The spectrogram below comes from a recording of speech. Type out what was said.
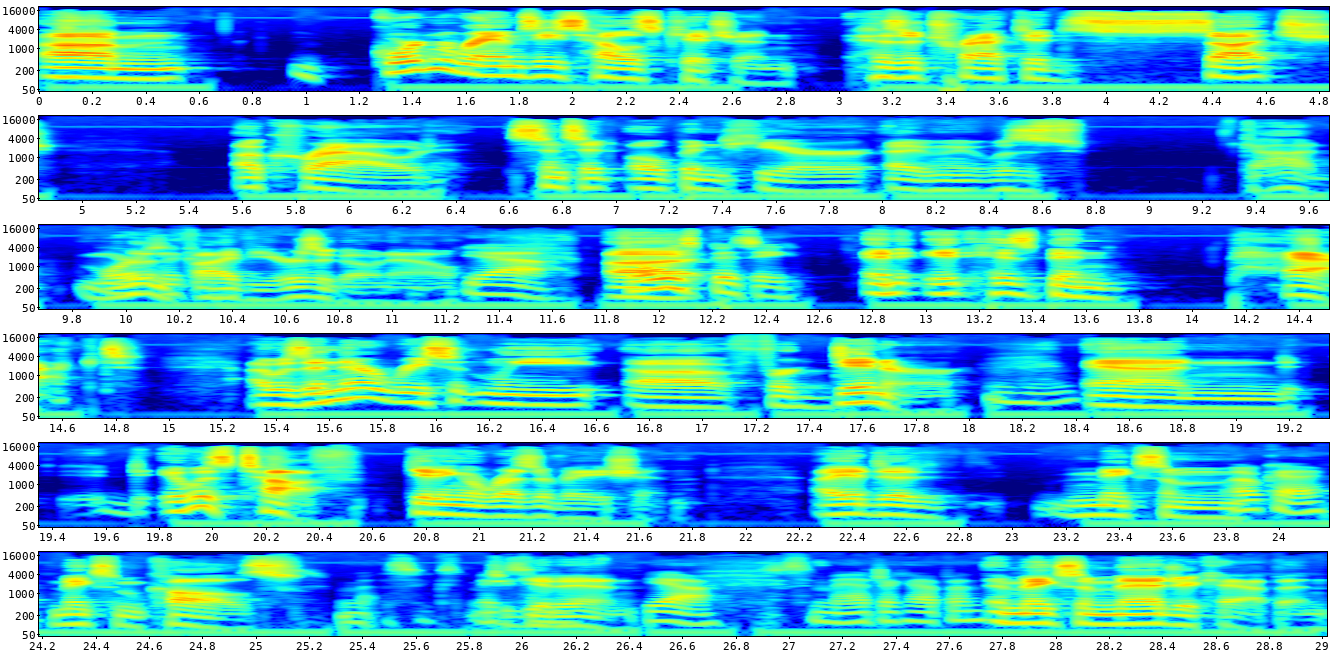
Um, Gordon Ramsay's Hell's Kitchen has attracted such a crowd since it opened here. I mean, it was, God, more Years than ago. five years ago now. Yeah, it's Uh, always busy. and it has been packed. I was in there recently uh, for dinner, Mm-hmm. and it- was tough getting a reservation. I had to make some Okay. make some calls Ma- make to some- get in Yeah, some magic happen. and make some magic happen.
